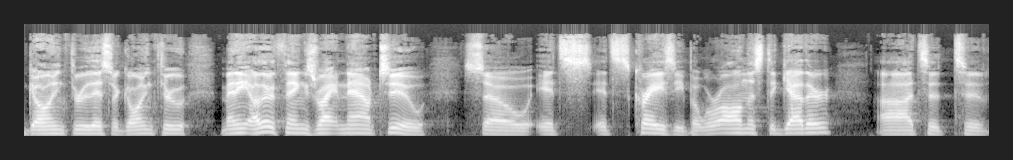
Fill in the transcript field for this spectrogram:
going through this or going through many other things right now too so it's it's crazy but we're all in this together uh, to to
